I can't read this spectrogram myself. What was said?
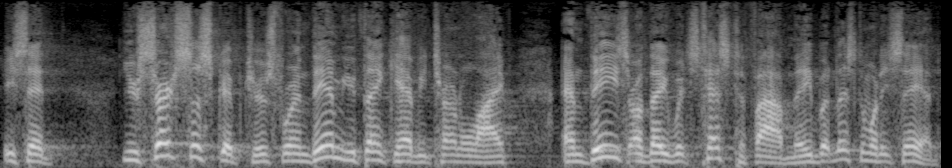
He said, You search the scriptures, for in them you think you have eternal life, and these are they which testify of me. But listen to what he said.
